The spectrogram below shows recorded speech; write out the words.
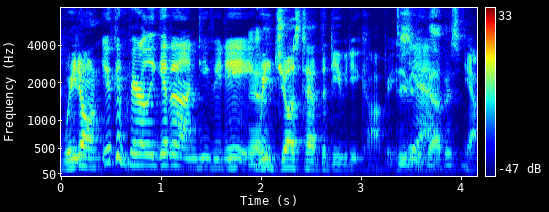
we don't. you can barely get it on DVD. Yeah. We just have the DVD copies. DVD Yeah. copies. Yeah,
